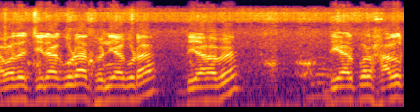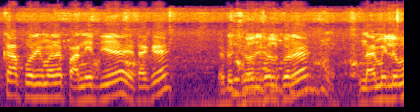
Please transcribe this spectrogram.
আমাদের জিরা গুঁড়া, ধনিয়া গুঁড়া দেওয়া হবে। দেওয়ার পর হালকা পরিমাণে পানি দিয়ে এটাকে একটু ঝোল ঝোল করে নামিয়ে নেব।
